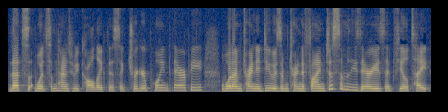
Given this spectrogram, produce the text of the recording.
That's what sometimes we call like this like trigger point therapy. What I'm trying to do is I'm trying to find just some of these areas that feel tight.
